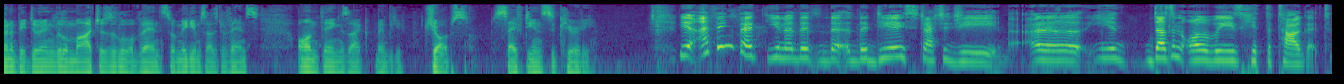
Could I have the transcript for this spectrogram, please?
going to be doing little marches, little events or medium-sized events on things like maybe jobs, safety and security. Yeah, I think that you know the the, the DA strategy uh, doesn't always hit the target.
